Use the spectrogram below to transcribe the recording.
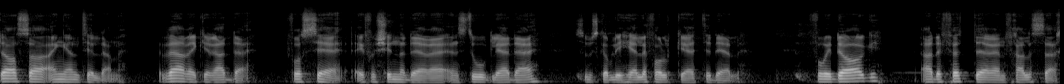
Da sa engelen til dem, Vær ikke redde, for se, jeg forkynner dere en stor glede som skal bli hele folket til del. For i dag er det født dere en frelser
